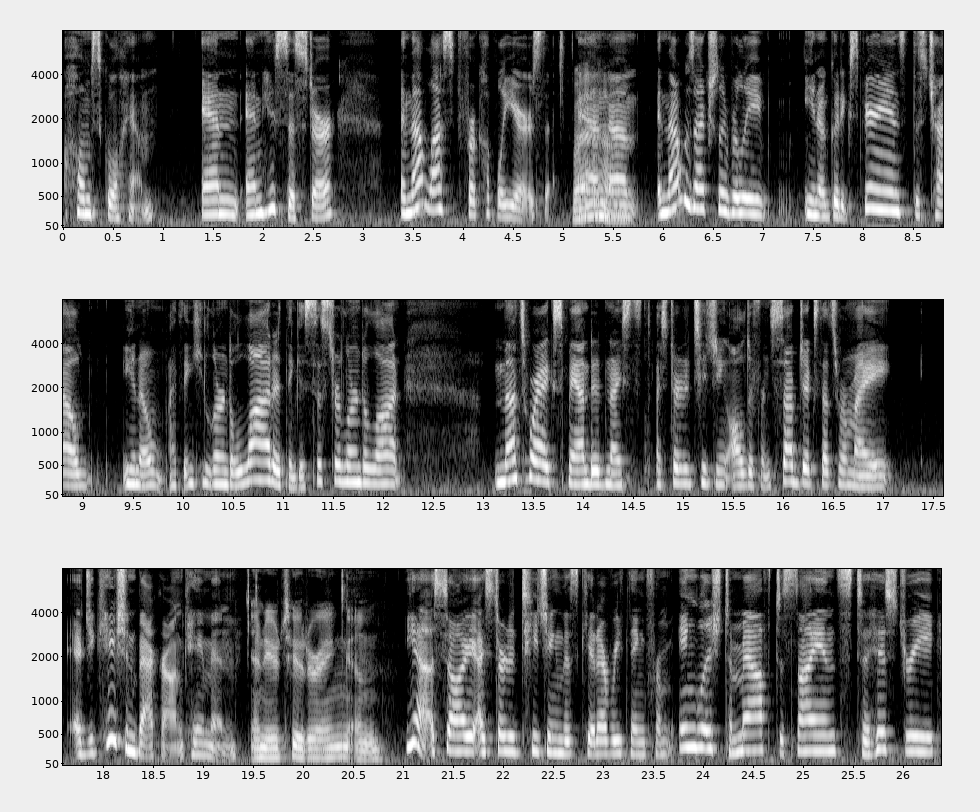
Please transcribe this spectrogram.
homeschool him and and his sister, and that lasted for a couple of years. And um, and that was actually really you know good experience. This child, you know, I think he learned a lot. I think his sister learned a lot. And that's where I expanded and I, I started teaching all different subjects. That's where my education background came in. And you're tutoring and Yeah, so I, I started teaching this kid everything from English to math to science to history.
